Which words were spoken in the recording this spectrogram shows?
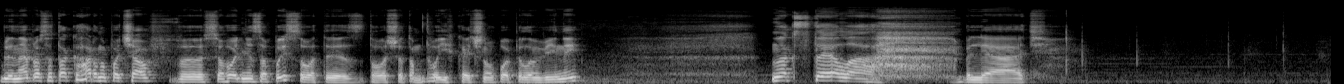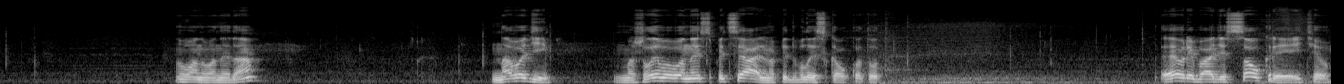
Блін, я просто так гарно почав е, сьогодні записувати з того, що там двоїх кечнув попілом війни. Накстела. Блять. Вон вони, да? На воді. Можливо, вони спеціально під блискавку тут. Everybody's so creative.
